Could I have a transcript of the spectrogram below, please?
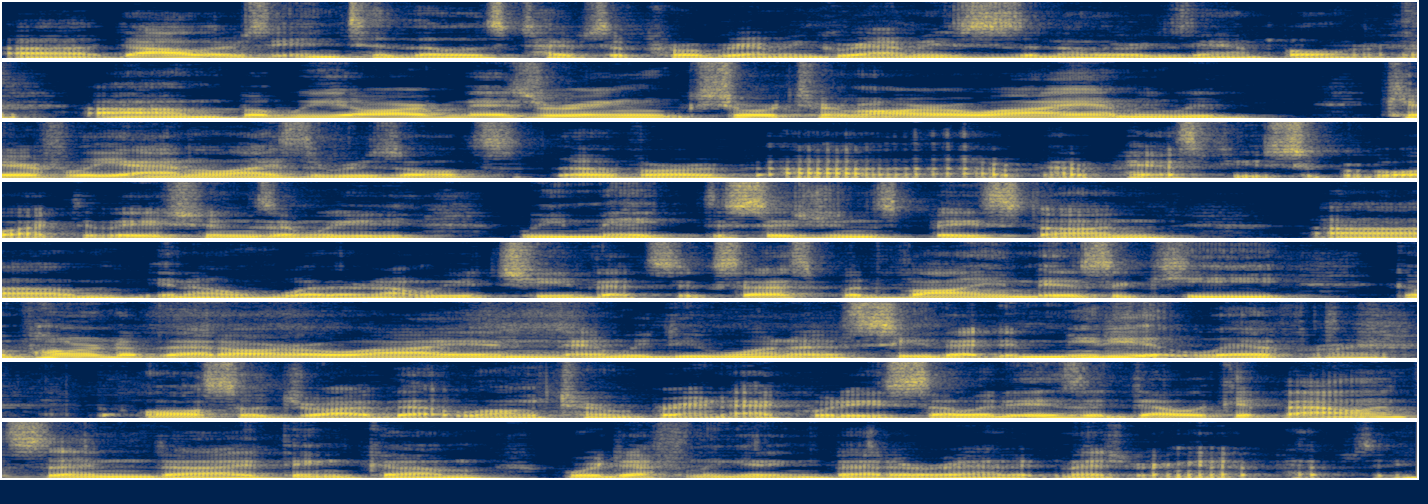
uh, dollars into those types of programming. Grammys is another example. Right. Um, but we are measuring short-term ROI. I mean, we've carefully analyze the results of our, uh, our, our past few Super Bowl activations, and we we make decisions based on um, you know whether or not we achieve that success. But volume is a key component of that ROI, and and we do want to see that immediate lift. Right. also drive that long-term brand equity. So it is a delicate balance, and I think um, we're definitely getting better at it, measuring it at Pepsi.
